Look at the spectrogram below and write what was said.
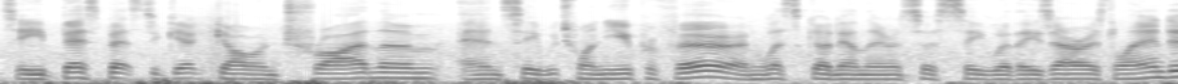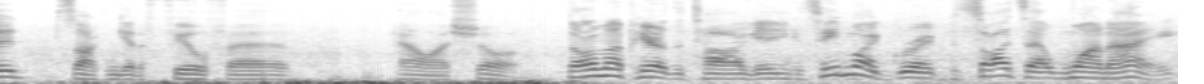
So your best bet's to get go and try them and see which one you prefer and let's go down there and so see where these arrows landed so I can get a feel for how I shot. So I'm up here at the target, you can see my group, besides that 1.8,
